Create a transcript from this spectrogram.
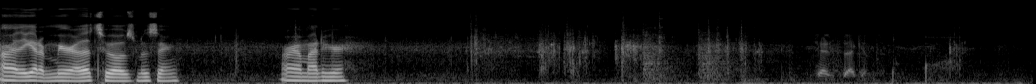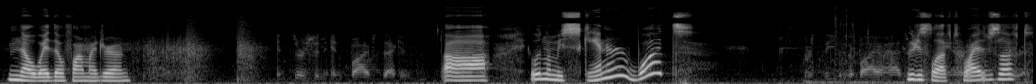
Alright, they got a Mira. That's who I was missing. Alright, I'm out of here. Ten seconds. No way they'll find my drone. Insertion in five seconds. Ah, it wouldn't let me scan her? What? Proceed to the biohazard Who just left? Why I just left?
